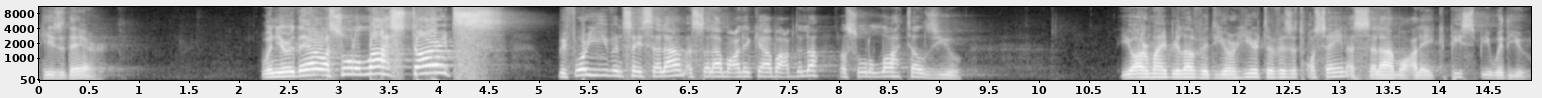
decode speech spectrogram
He's there. When you're there, Rasulullah starts before you even say salam, assalamu alaikum Abu Abdullah, Rasulullah tells you, You are my beloved, you're here to visit Hussein, assalamu alaikum, peace be with you.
